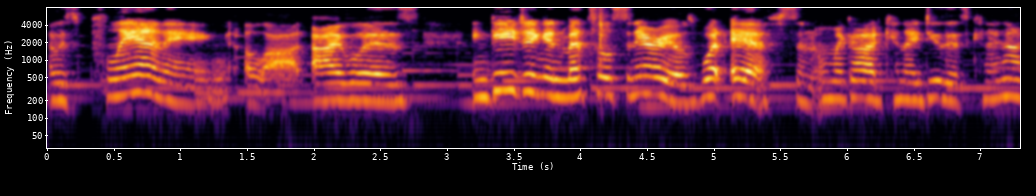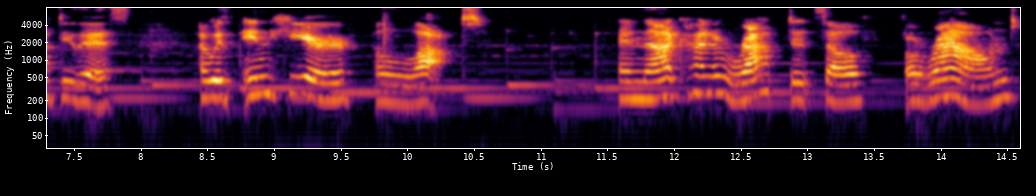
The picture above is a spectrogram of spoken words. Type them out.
I was planning a lot. I was engaging in mental scenarios, what ifs, and oh my god, can I do this? Can I not do this? I was in here a lot. And that kind of wrapped itself around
